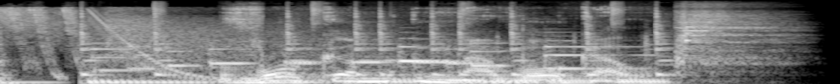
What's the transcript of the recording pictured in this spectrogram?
Вокам навокал.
